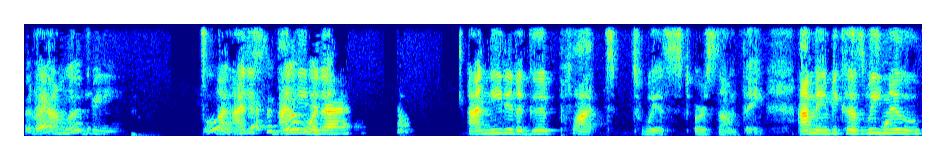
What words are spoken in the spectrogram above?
But that I'm- would be. Ooh, Like, I just- I good one, needed a- guys. Needed a good plot twist or something. I mean, because we knew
